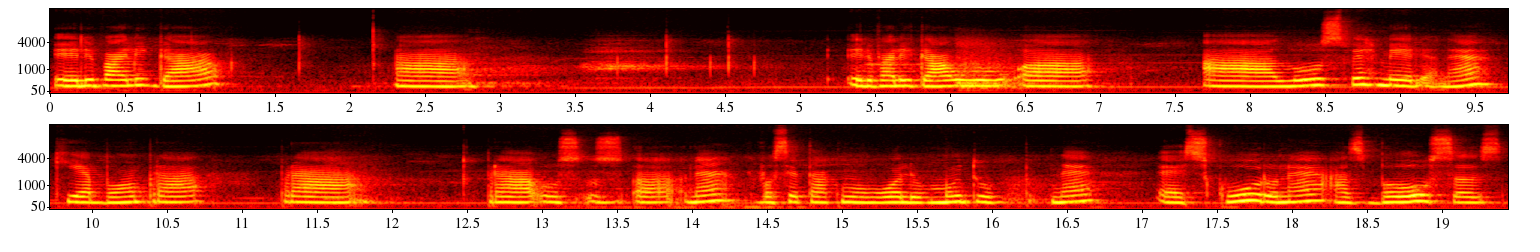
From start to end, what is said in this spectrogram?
ele vai ligar a ele vai ligar o, a, a luz vermelha, né? Que é bom para para para os, os uh, né? Você tá com o olho muito, né? É, escuro, né? As bolsas.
